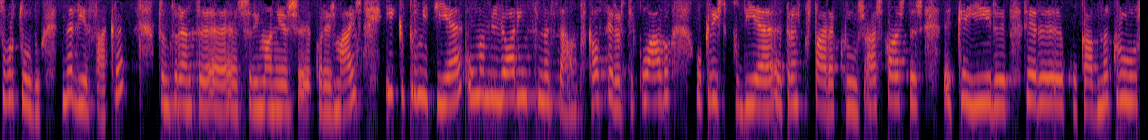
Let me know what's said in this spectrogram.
sobretudo, na via sacra, portanto, durante eh, as cerimónias eh, quaresmais e que permitia uma melhor encenação, porque ao ser articulado, o Cristo podia eh, transportar a cruz às costas, cair, ser colocado na cruz,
